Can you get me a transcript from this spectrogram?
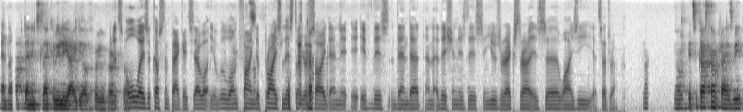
and up, then it's like really ideal for you. But it's always a custom package. That you will won't find the price list on your site, and if this, then that, and addition is this, and user extra is uh, YZ, etc. No, no, it's a custom price. We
